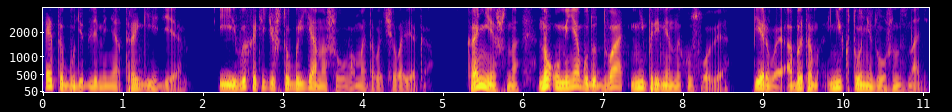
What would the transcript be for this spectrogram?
это будет для меня трагедия. И вы хотите, чтобы я нашел вам этого человека? Конечно, но у меня будут два непременных условия. Первое, об этом никто не должен знать.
